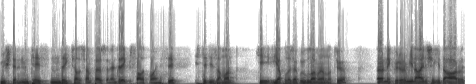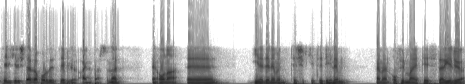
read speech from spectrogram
müşterinin tesisinde çalışan personel direkt bir sağlık muayenesi istediği zaman ki yapılacak uygulamayı anlatıyor. Örnek veriyorum yine aynı şekilde ağır ve tehlikeli işler raporu da isteyebilir aynı personel. E, ona e, yine deneme şirketi diyelim. Hemen o firmaya ait tesisler geliyor.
